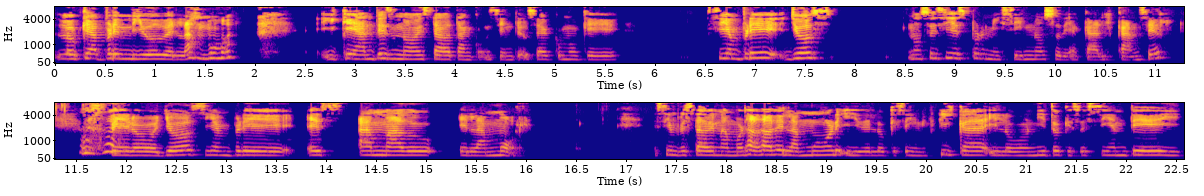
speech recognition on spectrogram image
lo que he aprendido del amor y que antes no estaba tan consciente. O sea, como que siempre yo. No sé si es por mi signo zodiacal cáncer, pero yo siempre he amado el amor. Siempre he estado enamorada del amor y de lo que significa y lo bonito que se siente y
